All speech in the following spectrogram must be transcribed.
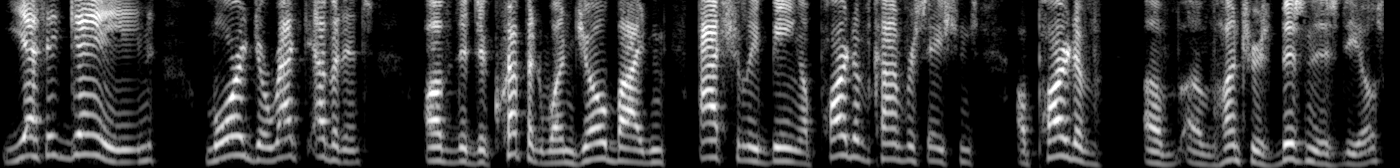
yet again more direct evidence of the decrepit one, Joe Biden, actually being a part of conversations, a part of of, of Hunter's business deals,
